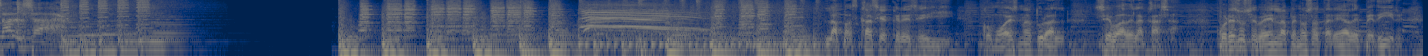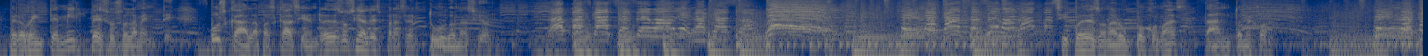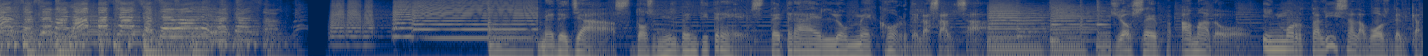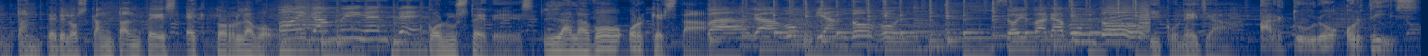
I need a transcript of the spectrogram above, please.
Salsa. La pascacia crece y, como es natural, se va de la casa. Por eso se ve en la penosa tarea de pedir, pero 20 mil pesos solamente. Busca a la pascacia en redes sociales para hacer tu donación. La pascasa se va de la casa. ¡Eh! De la casa se va la. Si puedes donar un poco más, tanto mejor. De la casa se va la se va de la casa. Medellas 2023 te trae lo mejor de la salsa. Joseph Amado inmortaliza la voz del cantante de los cantantes Héctor Lavoe. Oigan mi gente, Con ustedes, la Lavoe Orquesta. vagabundeando voy, soy vagabundo. Y con ella, Arturo Ortiz,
